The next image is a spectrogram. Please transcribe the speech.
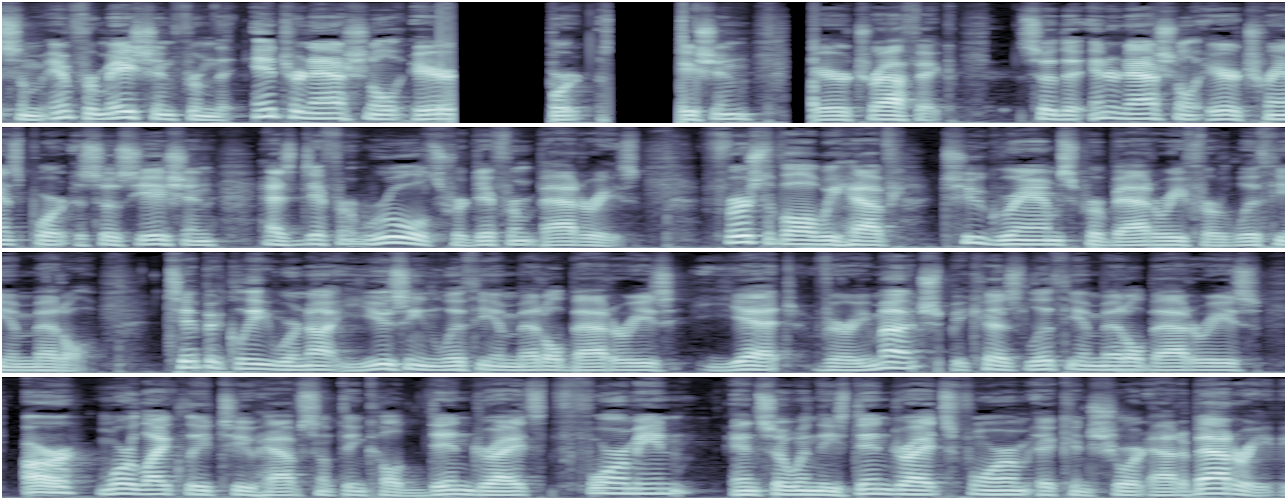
Some information from the International Air Transport Association, air traffic. So, the International Air Transport Association has different rules for different batteries. First of all, we have two grams per battery for lithium metal. Typically, we're not using lithium metal batteries yet very much because lithium metal batteries are more likely to have something called dendrites forming and so when these dendrites form, it can short out a battery.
